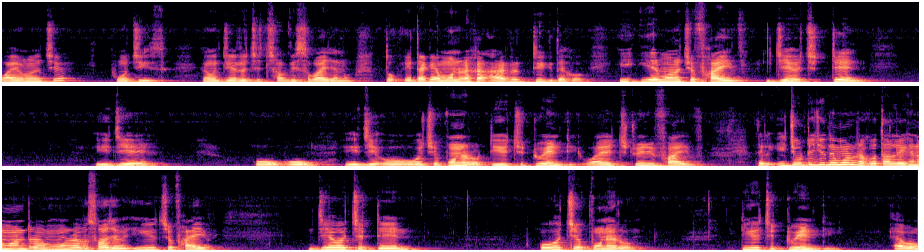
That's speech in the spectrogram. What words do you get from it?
ওয়াই মানে হচ্ছে পঁচিশ, এবং জেড হচ্ছে ছাব্বিশ, সবাই জানো। তো এটাকে মনে রাখার আরেকটা ট্রিক দেখো, ই এর মানে হচ্ছে ফাইভ জে হচ্ছে ten E J O O যে ও ও হচ্ছে পনেরো টি হচ্ছে টোয়েন্টি ওয়াই হচ্ছে টোয়েন্টি ফাইভ তাহলে এই জোটি যদি মনে রাখো, তাহলে এখানে মানটা মনে রাখা সহজ হবে। ই হচ্ছে ফাইভ জে হচ্ছে টেন ও হচ্ছে পনেরো টি হচ্ছে টোয়েন্টি এবং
